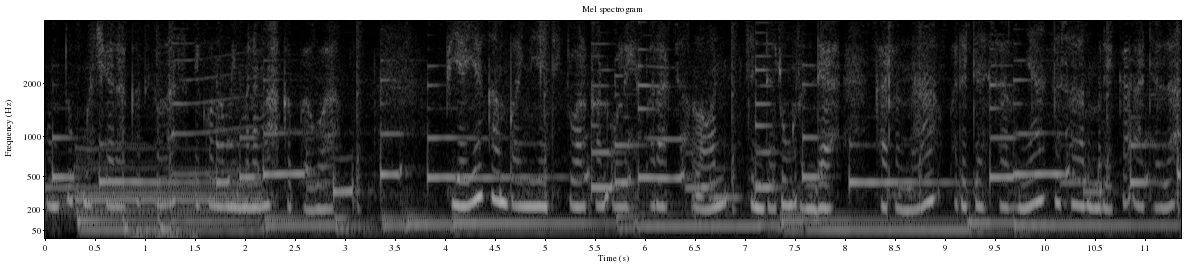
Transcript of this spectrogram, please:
untuk masyarakat kelas ekonomi menengah ke bawah. Biaya kampanye yang dikeluarkan oleh para calon cenderung rendah karena pada dasarnya sasaran mereka adalah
